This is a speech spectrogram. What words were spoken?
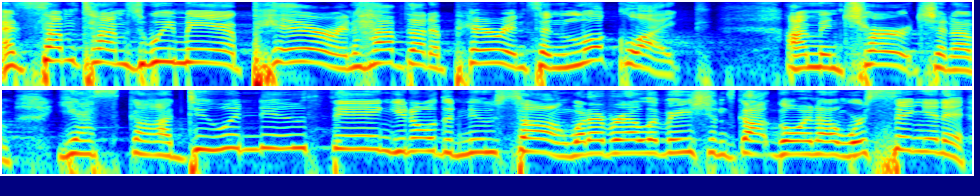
And sometimes we may appear and have that appearance and look like I'm in church and I'm, yes, God, do a new thing. You know, the new song, whatever elevation's got going on, we're singing it.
